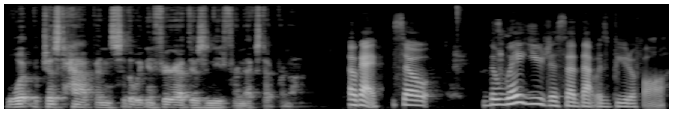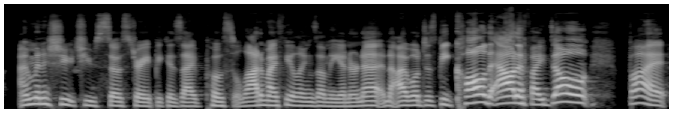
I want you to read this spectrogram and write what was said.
what just happened so that we can figure out there's a need for a next step or not. Okay. So the way you just said that was beautiful. I'm going to shoot you so straight because I post a lot of my feelings on the internet and I will just be called out if I don't. But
